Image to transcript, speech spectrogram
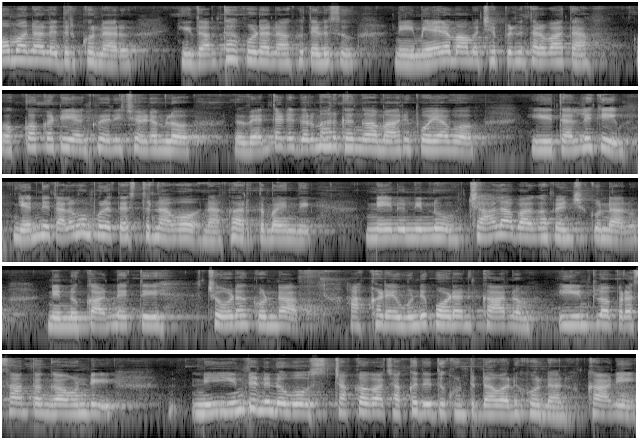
అవమానాలు ఎదుర్కొన్నారు. ఇదంతా కూడా నాకు తెలుసు. నీ మేనమామ చెప్పిన తర్వాత ఒక్కొక్కటి ఎంక్వైరీ చేయడంలో నువ్వెంతటి దుర్మార్గంగా మారిపోయావో ఈ తల్లికి ఎన్ని తలవంపులు తెస్తున్నావో నాకు అర్థమైంది. నేను నిన్ను చాలా బాగా పెంచుకున్నాను. నిన్ను కన్నెత్తి చూడకుండా అక్కడే ఉండిపోవడానికి కారణం ఈ ఇంట్లో ప్రశాంతంగా ఉండి నీ ఇంటిని నువ్వు చక్కగా చక్కదిద్దుకుంటున్నావు అనుకున్నాను. కానీ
